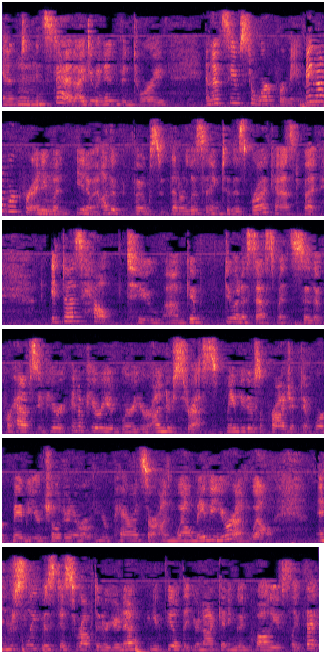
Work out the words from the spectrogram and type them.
and mm. instead I do an inventory and that seems to work for me. It may not work for anyone, mm. you know, other folks that are listening to this broadcast, but it does help to um, give do an assessment so that perhaps if you're in a period where you're under stress, maybe there's a project at work, maybe your children or your parents are unwell, maybe you're unwell, and your sleep is disrupted or you're not you feel that you're not getting good quality of sleep, that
